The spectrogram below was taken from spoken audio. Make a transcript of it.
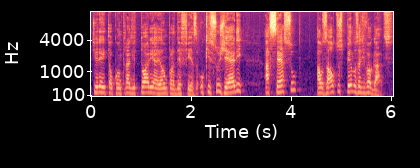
direito ao contraditório e à ampla defesa, o que sugere acesso aos autos pelos advogados.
